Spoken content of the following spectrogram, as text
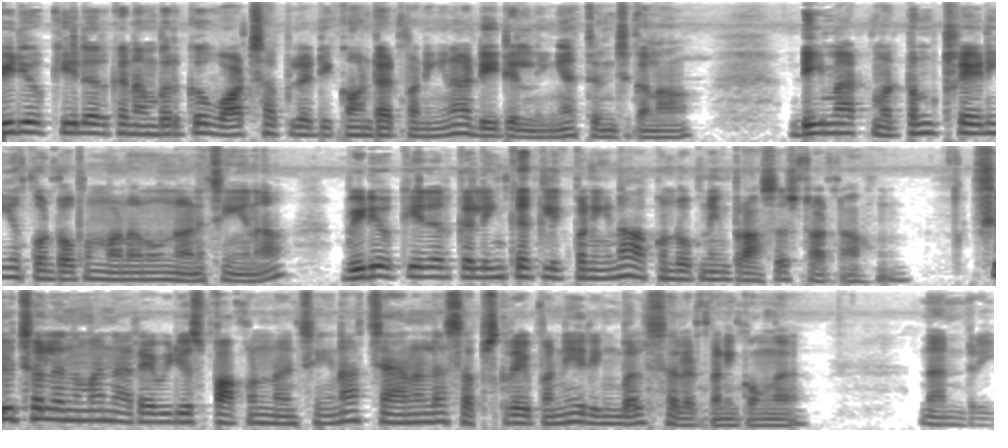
வீடியோ கீழே இருக்க நம்பருக்கு வாட்ஸ்அப் இல்லாட்டி காண்டாக்ட் பண்ணிங்கன்னா டீட்டெயில் நீங்கள் தெரிஞ்சுக்கலாம். டிமேட் மற்றும் ட்ரேடிங் அக்கௌண்ட் ஓப்பன் பண்ணணும்னு நினச்சிங்கன்னா வீடியோ கீழே இருக்க லிங்க்கை கிளிக் பண்ணிங்கன்னா அக்கௌண்ட் ஓப்பனிங் ப்ராசஸ் ஸ்டார்ட் ஆகும். ஃப்யூச்சரில் இந்த மாதிரி நிறைய வீடியோஸ் பார்க்கணும்னு நினச்சிங்கன்னா சேனலை சப்ஸ்கிரைப் பண்ணி ரிங் பெல் செலக்ட் பண்ணிக்கோங்க. நன்றி.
